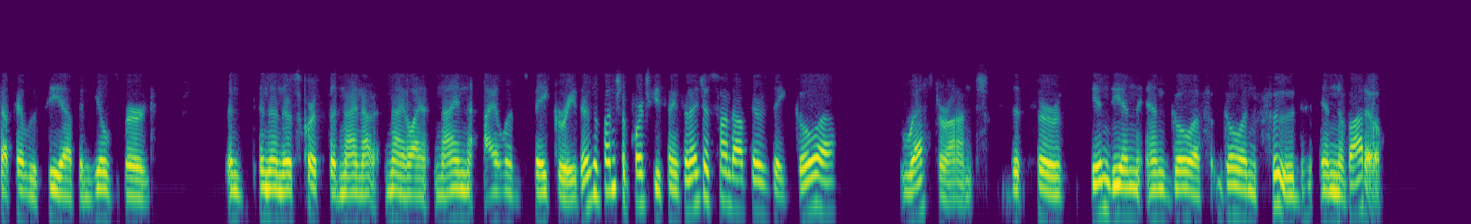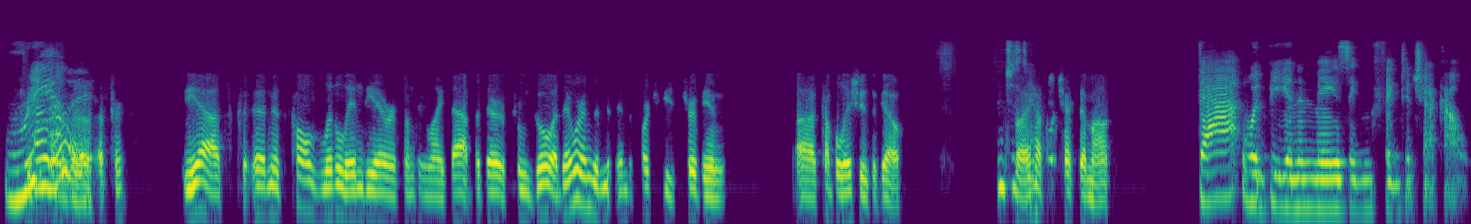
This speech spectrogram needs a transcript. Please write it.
Cafe Lucia up in Healdsburg. And, and then there's of course the Nine, Nine, Nine Islands Bakery. There's a bunch of Portuguese things, and I just found out there's a Goa restaurant that serves Indian and Goa Goan food in Novato. really, a- yeah, it's, and it's called Little India or something like that. But they're from Goa. They were in the in the Portuguese Tribune uh, a couple issues ago, Interesting. so I have to check them out. that would be an amazing thing to check out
